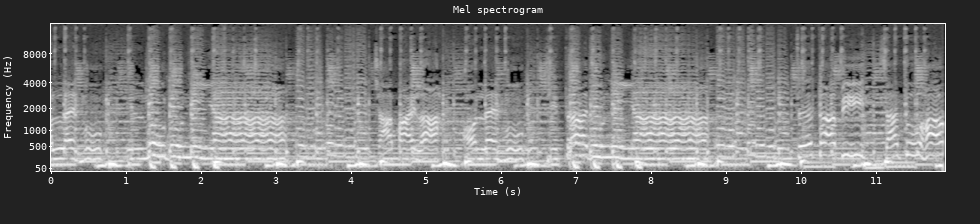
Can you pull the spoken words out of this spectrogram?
olehmu ilmu dunia. Capailah olehmu citra dunia. Tetapi satu hal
